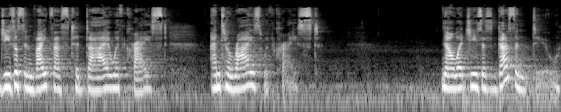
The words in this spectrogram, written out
Jesus invites us to die with Christ and to rise with Christ. Now, what Jesus doesn't do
